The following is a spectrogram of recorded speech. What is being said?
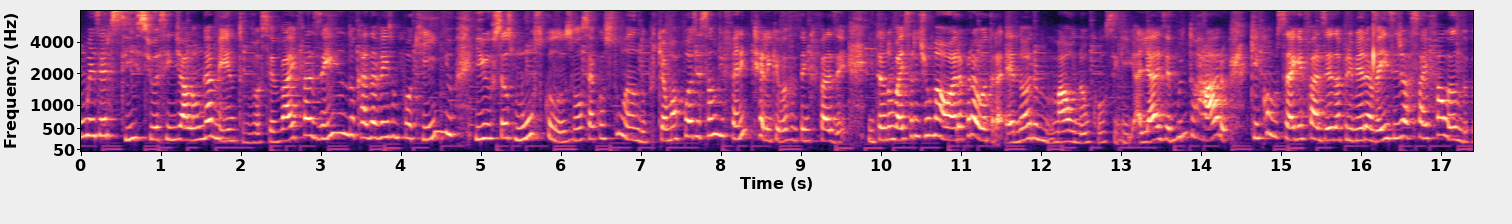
um exercício assim de alongamento. Você vai fazendo cada vez um pouquinho e os seus músculos vão se acostumando, porque é uma posição diferente ali que você tem que fazer. Então não vai ser de uma hora para outra. É normal não conseguir. Aliás, é muito raro quem consegue fazer da primeira vez e já sai falando.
